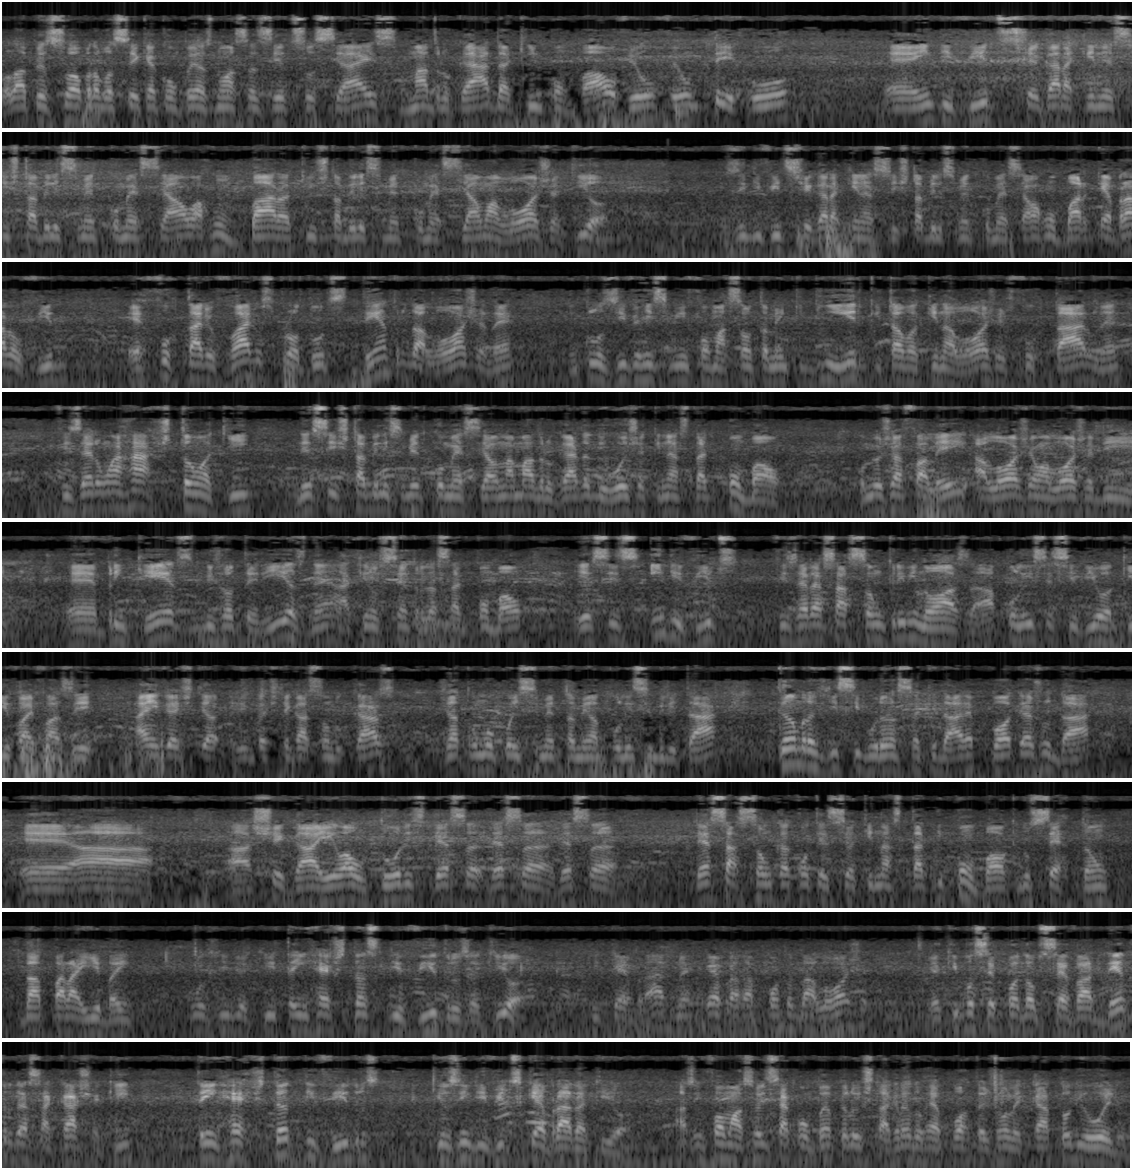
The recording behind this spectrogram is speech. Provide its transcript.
Olá pessoal, para você que acompanha as nossas redes sociais, madrugada aqui em Pombal, viu? Foi um terror. É, indivíduos chegaram aqui nesse estabelecimento comercial, arrombaram aqui o estabelecimento comercial, uma loja aqui, ó. Os indivíduos chegaram aqui nesse estabelecimento comercial, arrombaram, quebraram o vidro, é, furtaram vários produtos dentro da loja, né? Inclusive eu recebi informação também que dinheiro que estava aqui na loja, eles furtaram, né? Fizeram um arrastão aqui nesse estabelecimento comercial na madrugada de hoje aqui na cidade de Pombal. Como eu já falei, a loja é uma loja de é, brinquedos, bijuterias, né? Aqui no centro da cidade de Pombal, esses indivíduos fizeram essa ação criminosa. A Polícia Civil aqui vai fazer a investigação do caso. Já tomou conhecimento também a Polícia Militar. Câmaras de segurança aqui da área podem ajudar é, a, a chegar aí autores dessa, dessa, dessa, dessa ação que aconteceu aqui na cidade de Pombal, aqui no sertão da Paraíba, hein? Inclusive aqui tem restantes de vidros aqui, ó aqui quebrado, né? Quebrado a porta da loja. E aqui você pode observar dentro dessa caixa aqui tem restante de vidros que os indivíduos quebraram aqui, ó. As informações se acompanham pelo Instagram do repórter João Lecá, tô de olho.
